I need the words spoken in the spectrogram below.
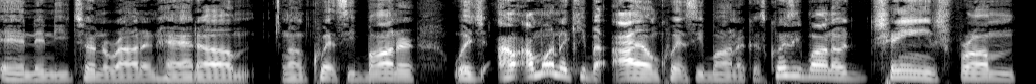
And then you turned around and had um, uh, Quincy Bonner, which I, I want to keep an eye on Quincy Bonner because Quincy Bonner changed from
